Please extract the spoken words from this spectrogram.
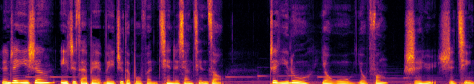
人这一生一直在被未知的部分牵着向前走，这一路有雾有风，时雨时晴。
